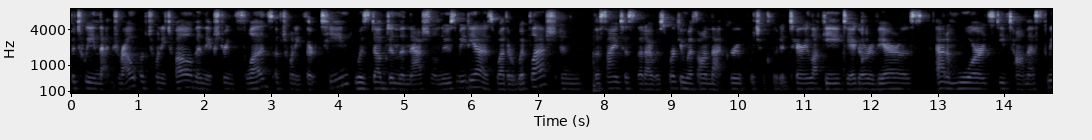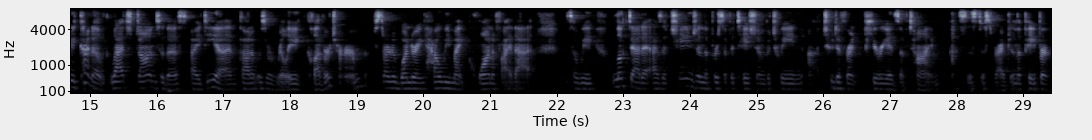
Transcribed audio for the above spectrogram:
between that drought of 2012 and the extreme floods of 2013 was dubbed in the national news media as weather whiplash. And the scientists that I was working with on that group, which included Terry Loecke, Diego Riveros, Adam Ward, Steve Thomas, we kind of latched on to this idea and thought it was a really clever term. Started wondering how we might quantify that. So we looked at it as a change in the precipitation between uh, two different periods of time, as is described in the paper.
